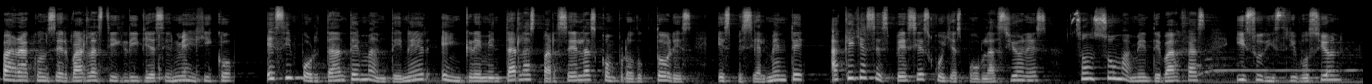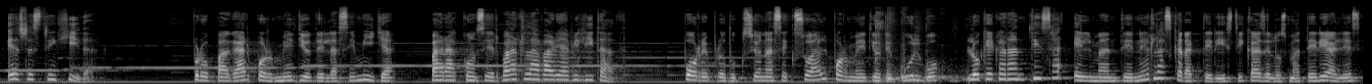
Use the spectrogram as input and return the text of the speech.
Para conservar las tigridias en México, es importante mantener e incrementar las parcelas con productores, especialmente aquellas especies cuyas poblaciones son sumamente bajas y su distribución es restringida. Propagar por medio de la semilla para conservar la variabilidad. Por reproducción asexual por medio de bulbo, lo que garantiza el mantener las características de los materiales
